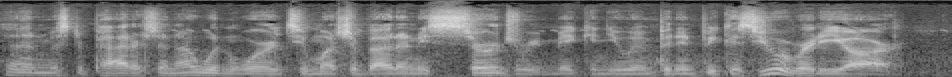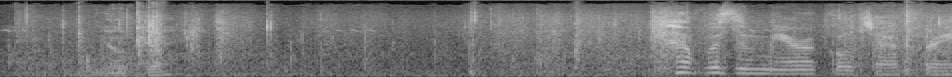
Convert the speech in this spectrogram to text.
Then, Mr. Patterson, I wouldn't worry too much about any surgery making you impotent because you already are. You okay? That was a miracle, Jeffrey.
